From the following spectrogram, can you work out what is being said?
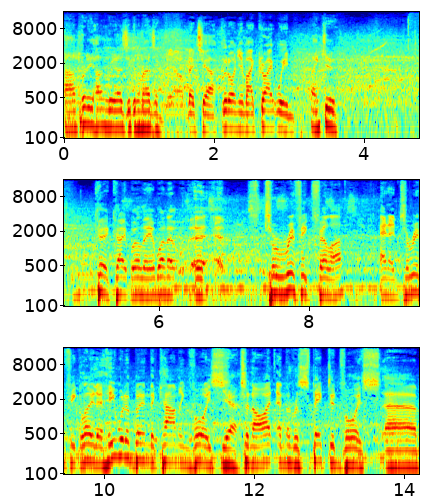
Uh, pretty hungry, as you can imagine. I bet you. Good on you, mate. Great win. Thank you. Kurt Capewell there, one a, a, a terrific fella and a terrific leader. He would have been the calming voice Yeah. tonight and the respected voice. Um,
